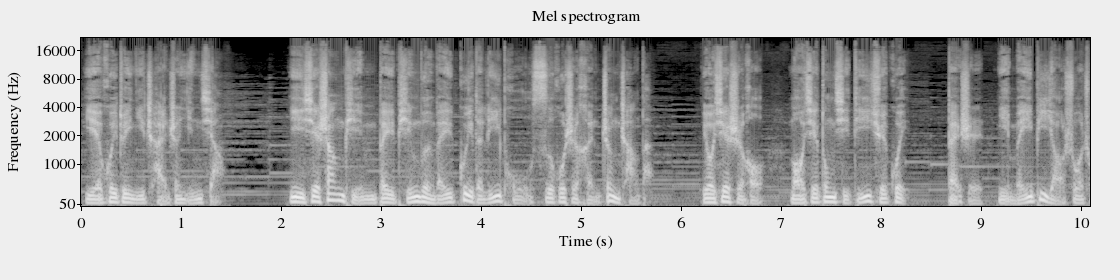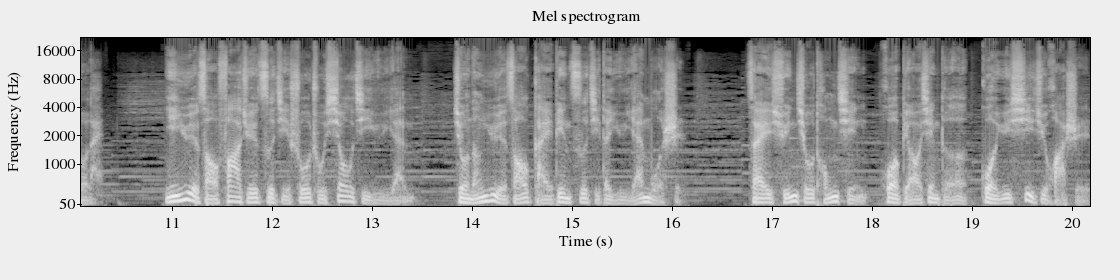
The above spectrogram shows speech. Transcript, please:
也会对你产生影响。一些商品被评论为贵的离谱，似乎是很正常的。有些时候，某些东西的确贵，但是你没必要说出来。你越早发觉自己说出消极语言，就能越早改变自己的语言模式。在寻求同情或表现得过于戏剧化时，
